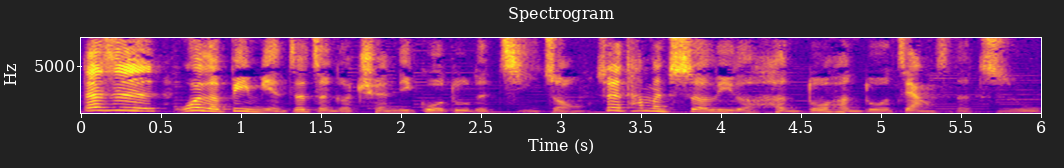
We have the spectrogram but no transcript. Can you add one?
但是为了避免这整个权力过度的集中，所以他们设立了很多很多这样子的职务，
